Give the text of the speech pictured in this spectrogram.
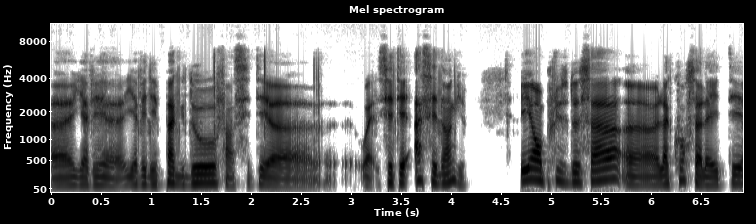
Euh, il, y avait, euh, il y avait des packs d'eau. Enfin, c'était, ouais, c'était assez dingue. Et en plus de ça, la course, elle a été,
